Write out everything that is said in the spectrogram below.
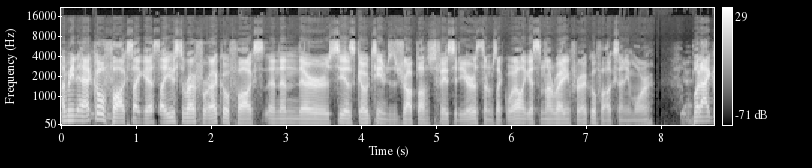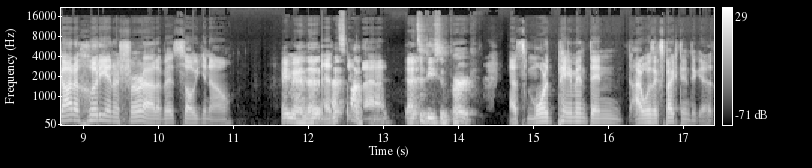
I mean, Echo Fox. I guess I used to write for Echo Fox, and then their CS:GO team just dropped off the face of the earth, and I was like, well, I guess I'm not writing for Echo Fox anymore. Yeah. But I got a hoodie and a shirt out of it, so you know. Hey man, that, that's, that's not bad. That's a decent perk. That's more payment than I was expecting to get.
